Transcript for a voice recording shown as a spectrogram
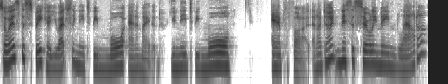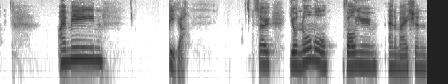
So, as the speaker, you actually need to be more animated. You need to be more amplified. And I don't necessarily mean louder, I mean bigger. So your normal volume, animation,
